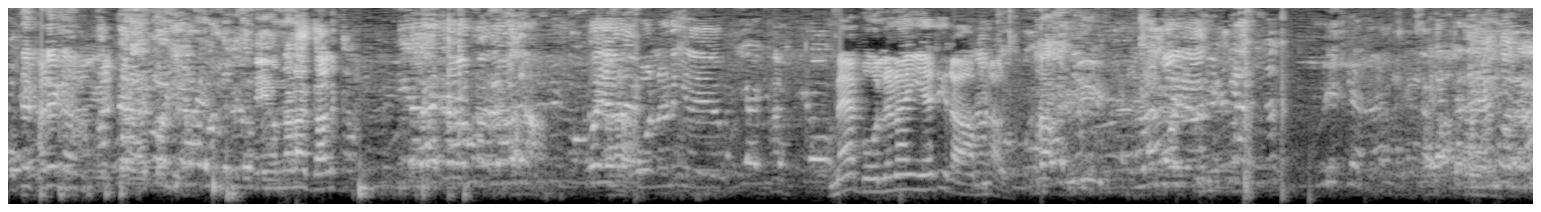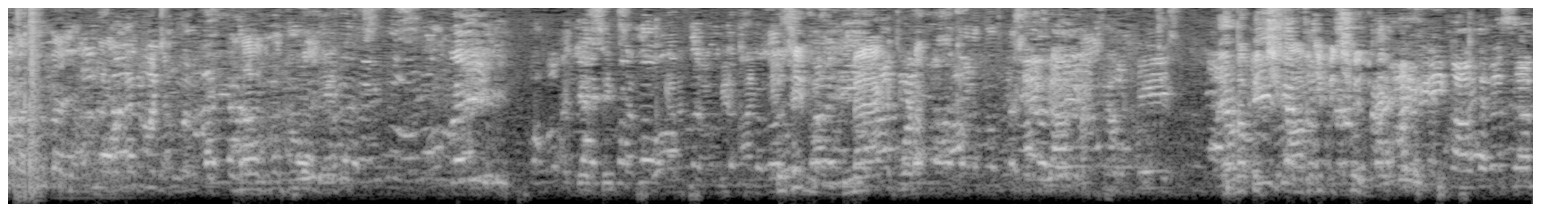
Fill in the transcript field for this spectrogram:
ਉੱਥੇ ਖੜੇ ਕਰ ਨਹੀਂ ਉਹਨਾਂ ਨਾਲ ਗੱਲ ਕਰ ਮੈਂ ਬੋਲਣਾ ਹੀ ਹੈ ਜੀ ਆਰਾਮ ਨਾਲ ਤੁਸੀਂ ਮੈਂ ਥੋੜਾ ਥੋੜਾ ਪਿੱਛੇ ਆਪ ਜੀ ਪਿੱਛੇ ਹੋ ਜਾਓ।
